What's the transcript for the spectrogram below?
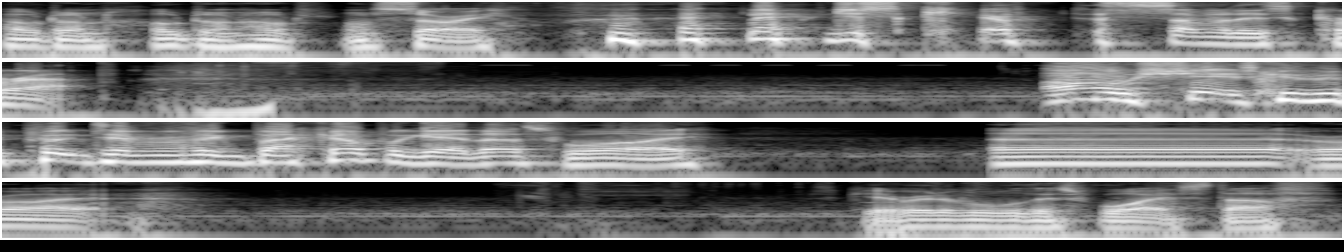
Hold on, hold on, hold on. I'm sorry. Let me just get rid of some of this crap. Oh shit, it's because we picked everything back up again, that's why. Uh, right. Let's get rid of all this white stuff.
